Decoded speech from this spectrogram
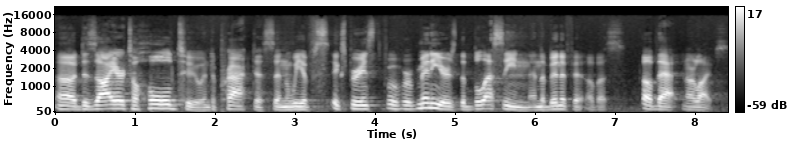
uh, desire to hold to and to practice. And we have experienced for, for many years the blessing and the benefit of us of that in our lives.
